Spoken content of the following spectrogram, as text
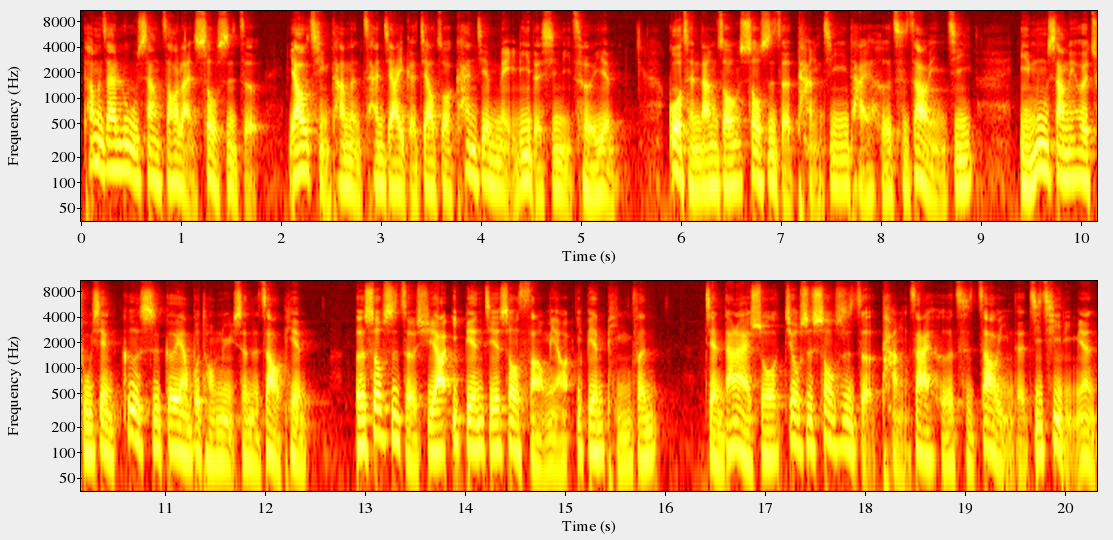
他们在路上招揽受试者，邀请他们参加一个叫做“看见美丽”的心理测验。过程当中，受试者躺进一台核磁造影机，荧幕上面会出现各式各样不同女生的照片，而受试者需要一边接受扫描，一边评分。简单来说，就是受试者躺在核磁造影的机器里面，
